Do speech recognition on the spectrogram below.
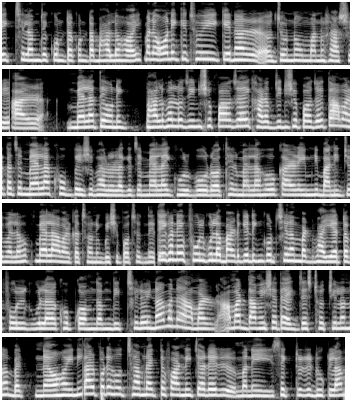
দেখছিলাম যে কোনটা কোনটা ভালো হয়। মানে অনেক কিছুই কেনার জন্য মানুষ আসে। আর মেলাতে অনেক ভালো ভালো জিনিসও পাওয়া যায়, খারাপ জিনিসও পাওয়া যায়। তো আমার কাছে মেলা খুব বেশি ভালো লাগে যে মেলায় ঘুরবো, রথের মেলা হোক আর এমনি বাণিজ্য মেলা হোক, মেলা আমার কাছে অনেক বেশি পছন্দের। তো এখানে ফুলগুলা বার্গেটিং করছিলাম, বাট ভাইয়াটা ফুলগুলা খুব কম দাম দিচ্ছিলই না মানে আমার আমার দামের সাথে অ্যাডজাস্ট হচ্ছিল না, বাট নেওয়া হয়নি। তারপরে হচ্ছে আমরা একটা ফার্নিচারের মানে সেক্টরে ঢুকলাম,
